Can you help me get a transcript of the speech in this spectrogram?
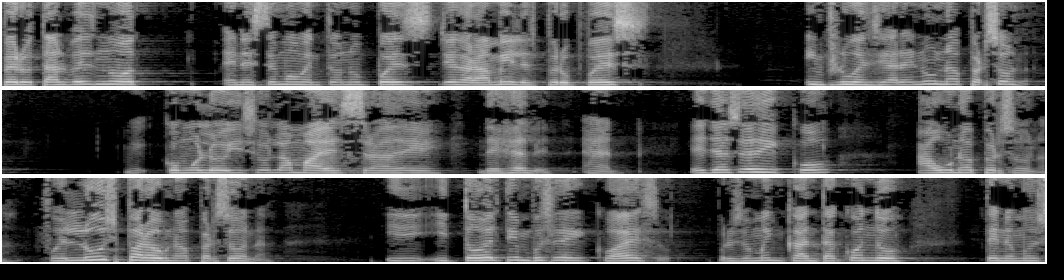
pero tal vez no, en este momento no puedes llegar a miles, pero puedes influenciar en una persona, como lo hizo la maestra de, Helen, Anne. Ella se dedicó a una persona, fue luz para una persona. Y todo el tiempo se dedicó a eso. Por eso me encanta cuando tenemos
